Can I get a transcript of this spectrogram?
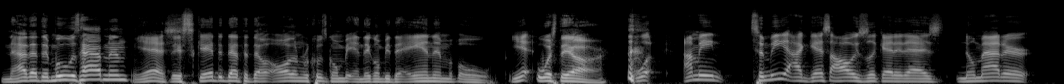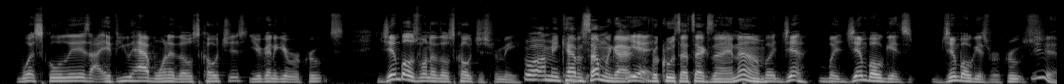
now that the move is happening, yes, they're scared to death that all them recruits gonna be and they're gonna be the A and M of old, yeah. which they are. well, I mean, to me, I guess I always look at it as no matter what school it is, if you have one of those coaches, you're gonna get recruits. Jimbo's one of those coaches for me. Well, I mean, Kevin Sumlin got Yeah. recruits at Texas A and M. But Jim, but Jimbo gets Jimbo gets recruits. Yeah.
